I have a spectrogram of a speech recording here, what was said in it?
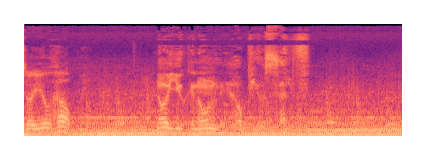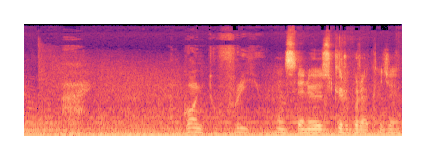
So you'll help me. No, you can only help yourself. I am going to free you. Ben seni özgür bırakacağım.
